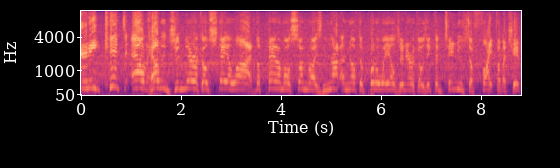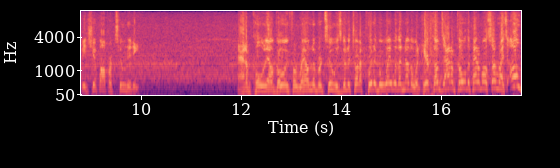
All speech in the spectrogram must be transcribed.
and he kicked out. How did Generico stay alive? The Panama Sunrise not enough to put away El Generico as he continues to fight for the championship opportunity. Adam Cole now going for round number two. He's going to try to put him away with another one. Here comes Adam Cole, the Panama Sunrise. Oh,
